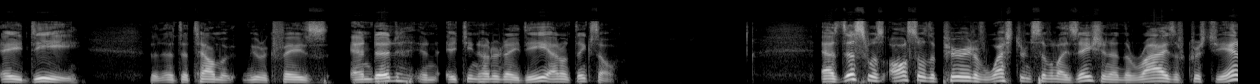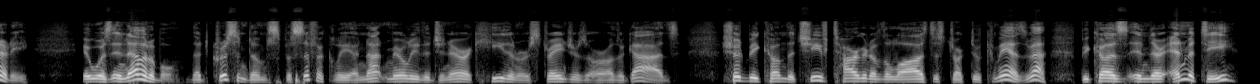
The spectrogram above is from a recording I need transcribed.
AD. The, the Talmudic phase ended in 1800 AD. I don't think so. As this was also the period of Western civilization and the rise of Christianity, it was inevitable that Christendom specifically, and not merely the generic heathen or strangers or other gods, should become the chief target of the law's destructive commands. Yeah, because in their enmity,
